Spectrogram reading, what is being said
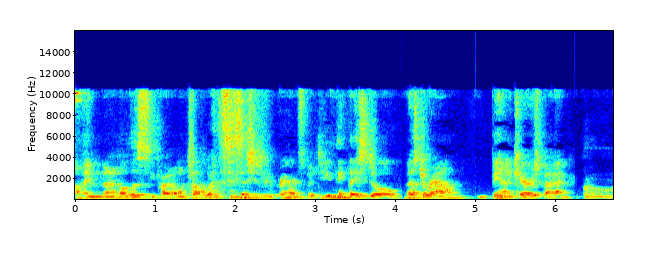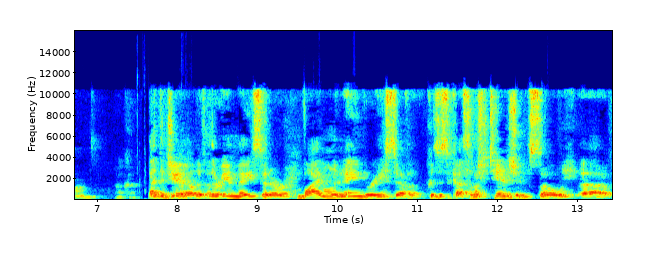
I mean, I know this. You probably don't want to talk about this since it's your parents, but do you think they still messed around behind Kara's back? I. Okay. at the jail, there's other inmates that are violent and angry and stuff because it's got so much attention. So uh,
